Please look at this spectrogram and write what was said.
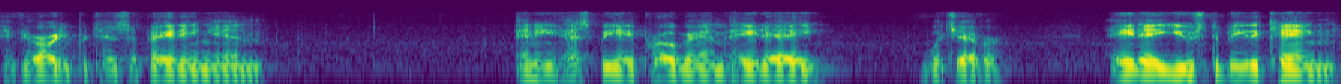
if you're already participating in any SBA program, 8A, whichever. 8A used to be the king.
